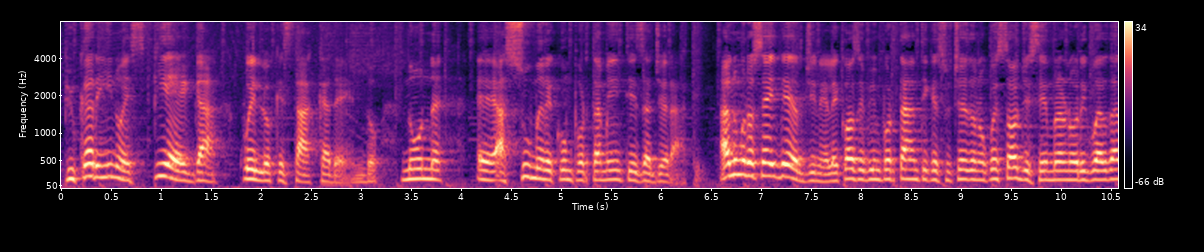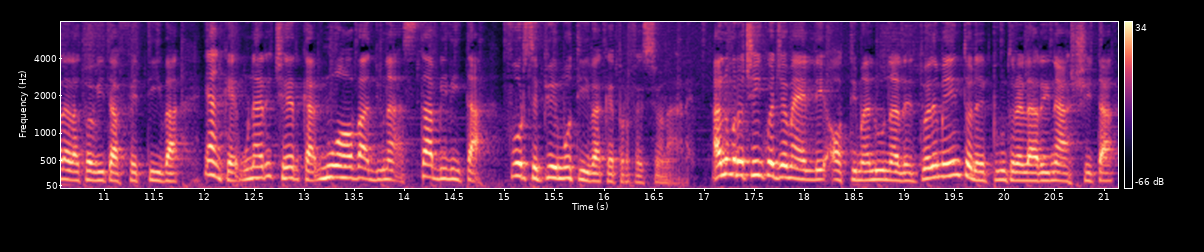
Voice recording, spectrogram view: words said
più carino e spiega quello che sta accadendo, non eh, assumere comportamenti esagerati. Al numero 6 Vergine, le cose più importanti che succedono quest'oggi sembrano riguardare la tua vita affettiva e anche una ricerca nuova di una stabilità, forse più emotiva che professionale. Al numero 5 gemelli, ottima luna del tuo elemento nel punto della rinascita.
